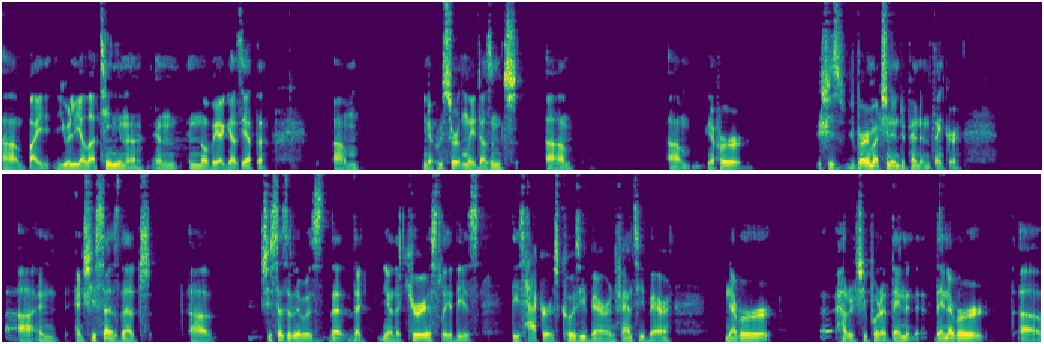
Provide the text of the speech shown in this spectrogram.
uh, by Yulia Latinina in, in Novaya Gazeta, um, you know, who certainly doesn't um, um, you know, her she's very much an independent thinker, uh, and and she says that uh, she says that it was that that you know that curiously these these hackers, Cozy Bear and Fancy Bear, never how did she put it? They they never uh,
